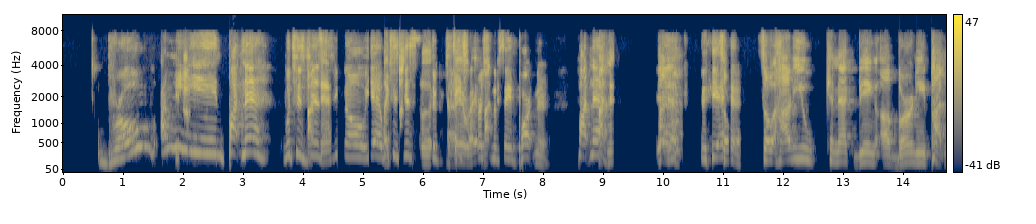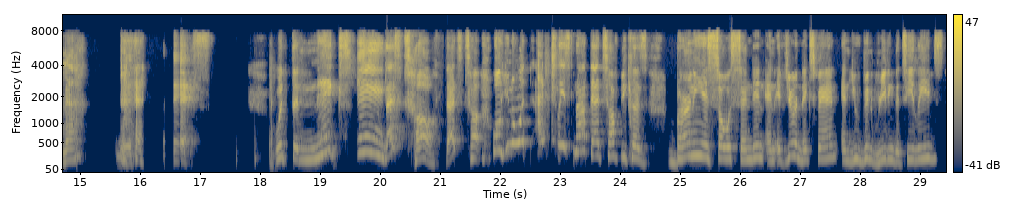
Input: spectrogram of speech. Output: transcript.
bro, I mean partner, which is just you know, yeah, which Like, is just the I say it basic right? version Partner? of saying partner. Partner. Partner? Yeah. yeah. So- So, how do you connect being a Bernie partner with Knicks? With the Knicks, mm, that's tough. That's tough. Well, you know what? Actually, it's not that tough because Bernie is so ascendant. And if you're a Knicks fan and you've been reading the tea leaves,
